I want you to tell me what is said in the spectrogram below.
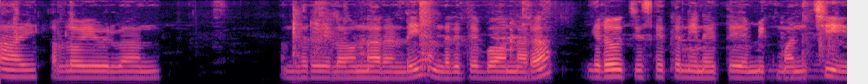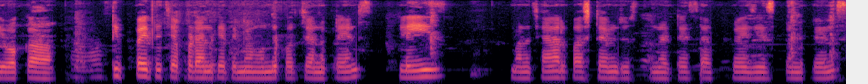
హాయ్ హలో ఎవరివన్. అందరూ ఎలా ఉన్నారండి? అందరైతే బాగున్నారా? ఈరోజు వచ్చేసి అయితే నేనైతే మీకు మంచి ఒక టిప్ అయితే చెప్పడానికి అయితే మేము ముందుకు వచ్చాను ఫ్రెండ్స్. ప్లీజ్ మన ఛానల్ ఫస్ట్ టైం చూస్తున్నట్టే సబ్స్క్రైబ్ చేసుకోండి ఫ్రెండ్స్.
